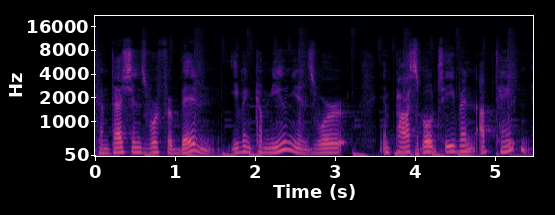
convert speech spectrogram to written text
Confessions were forbidden. Even communions were impossible to even obtain.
